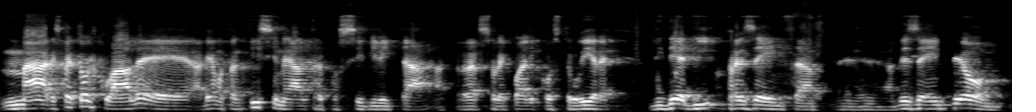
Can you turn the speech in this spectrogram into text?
ma rispetto al quale abbiamo tantissime altre possibilità attraverso le quali costruire l'idea di presenza. Eh, ad esempio,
